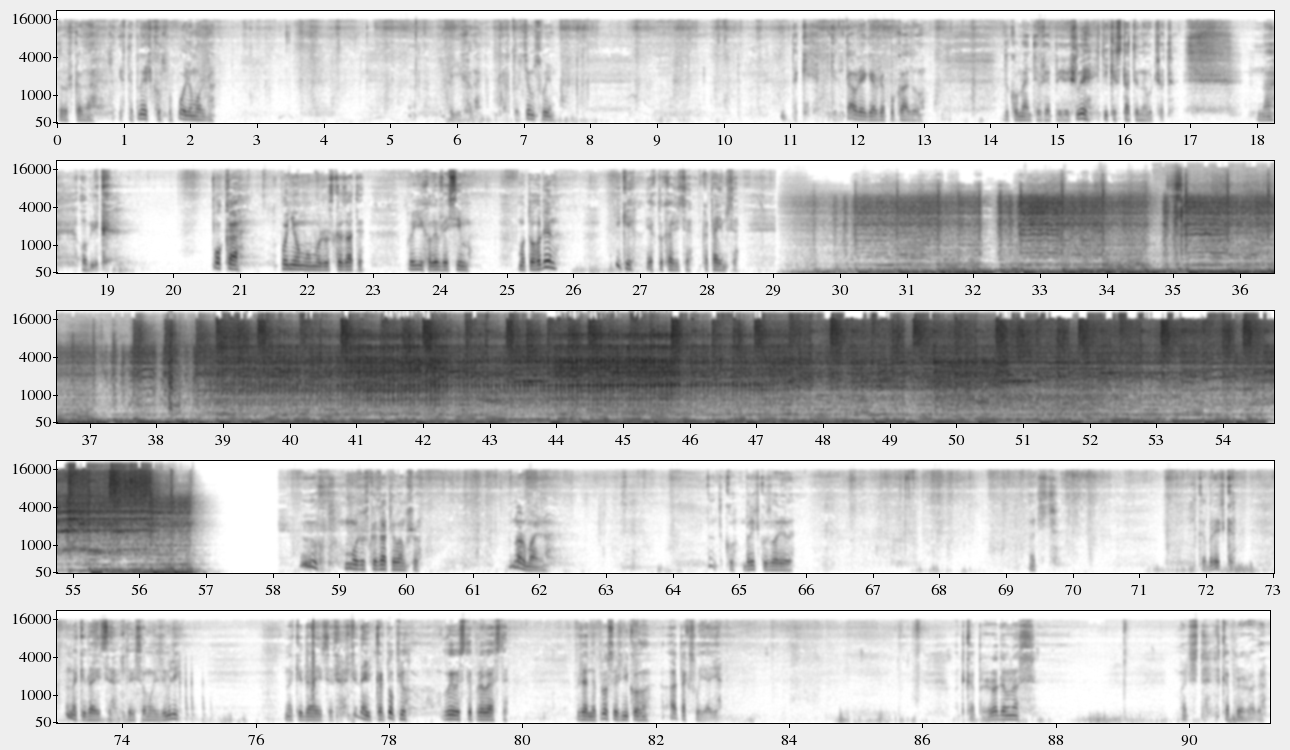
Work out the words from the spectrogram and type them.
Трошки на і в тепличку, по полю можна. Поїхали тракторцем своїм. Такі кентаври, як я вже показував. Документи вже прийшли, тільки стати на учет. На облік. Поки по ньому можу сказати, проїхали вже 7 мотогодин. Тільки, як то кажеться, катаємося. Можу сказати вам, що нормально. Таку бричку зварили. Така бричка. Накидається тієї самої землі. Накидається. Чи навіть картоплю вивезти, привезти. Вже не просиш нікого, а так своя є. Така природа у нас. Бачите, така природа.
